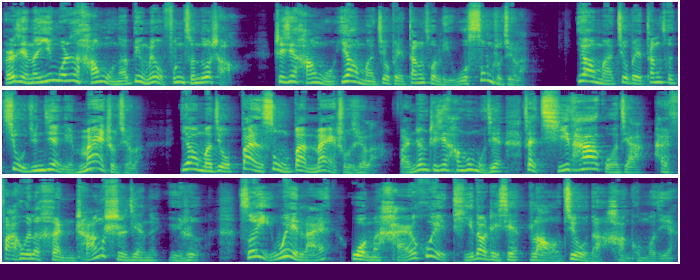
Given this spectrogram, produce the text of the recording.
而且呢，英国人的航母呢，并没有封存多少，这些航母要么就被当做礼物送出去了，要么就被当做旧军舰给卖出去了，要么就半送半卖出去了。反正这些航空母舰在其他国家还发挥了很长时间的余热，所以未来我们还会提到这些老旧的航空母舰。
